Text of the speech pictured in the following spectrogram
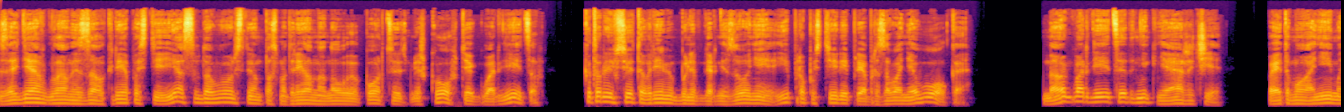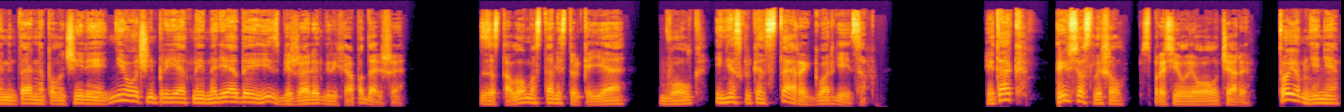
Зайдя в главный зал крепости, я с удовольствием посмотрел на новую порцию мешков тех гвардейцев, которые все это время были в гарнизоне и пропустили преобразование волка. Но гвардейцы — это не княжичи, поэтому они моментально получили не очень приятные наряды и сбежали от греха подальше. За столом остались только я, волк и несколько старых гвардейцев. «Итак, ты все слышал?» — спросил его волчары. «Твое мнение?»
